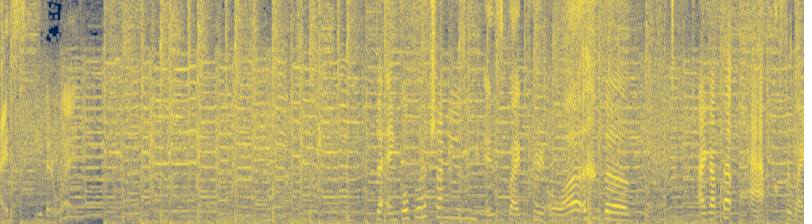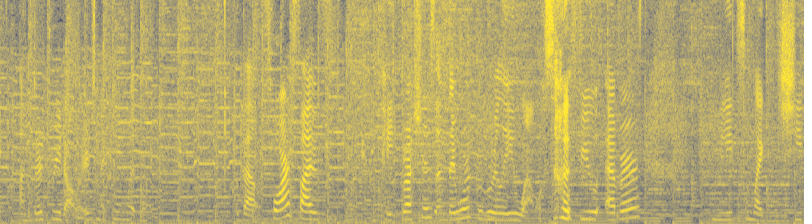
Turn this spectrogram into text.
nice either way. The angle brush I'm using is by Crayola. the I got that pack for like under $3 and it came with like about four or five paintbrushes and they work really well. So if you ever need some like cheap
